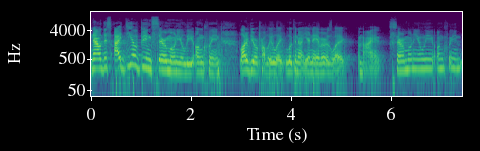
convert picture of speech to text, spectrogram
Now, this idea of being ceremonially unclean, a lot of you are probably like looking at your neighbors like, am I ceremonially unclean?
